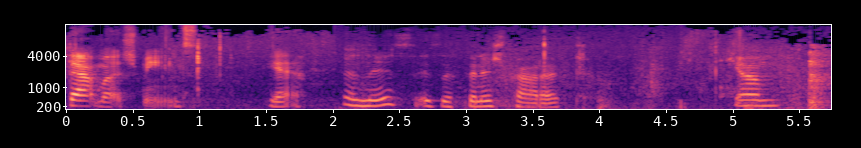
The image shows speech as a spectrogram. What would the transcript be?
that much beans. Yeah. And this is the finished product. Yum. Mm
